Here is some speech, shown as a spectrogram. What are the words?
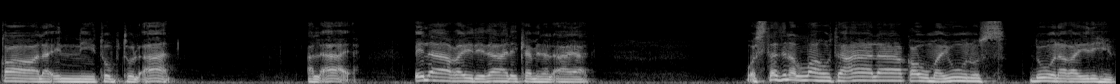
قال إني تبت الآن. الآية. إلى غير ذلك من الآيات. واستثنى الله تعالى قوم يونس دون غيرهم.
